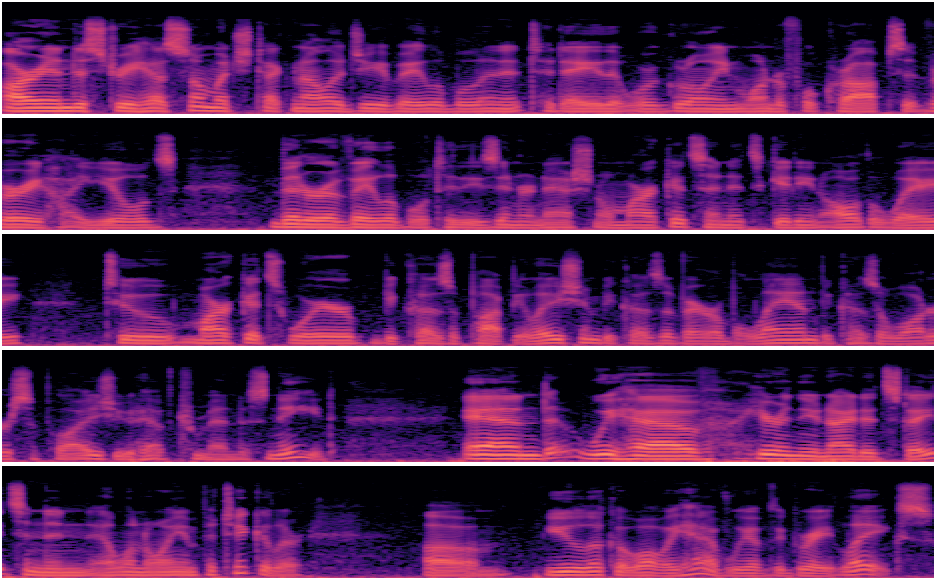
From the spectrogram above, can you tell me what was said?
our industry has so much technology available in it today that we're growing wonderful crops at very high yields that are available to these international markets, and it's getting all the way to markets where, because of population, because of arable land, because of water supplies, you have tremendous need. And we have here in the United States and in Illinois in particular, um, you look at what we have. We have the Great Lakes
